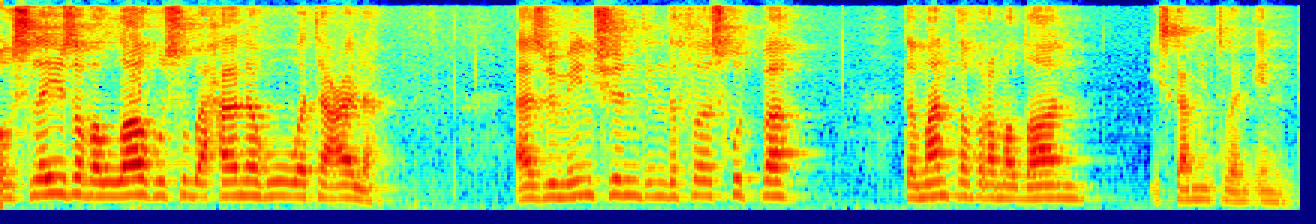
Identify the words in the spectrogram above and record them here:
O slaves of Allah subhanahu wa ta'ala, as we mentioned in the first khutbah, the month of Ramadan is coming to an end.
